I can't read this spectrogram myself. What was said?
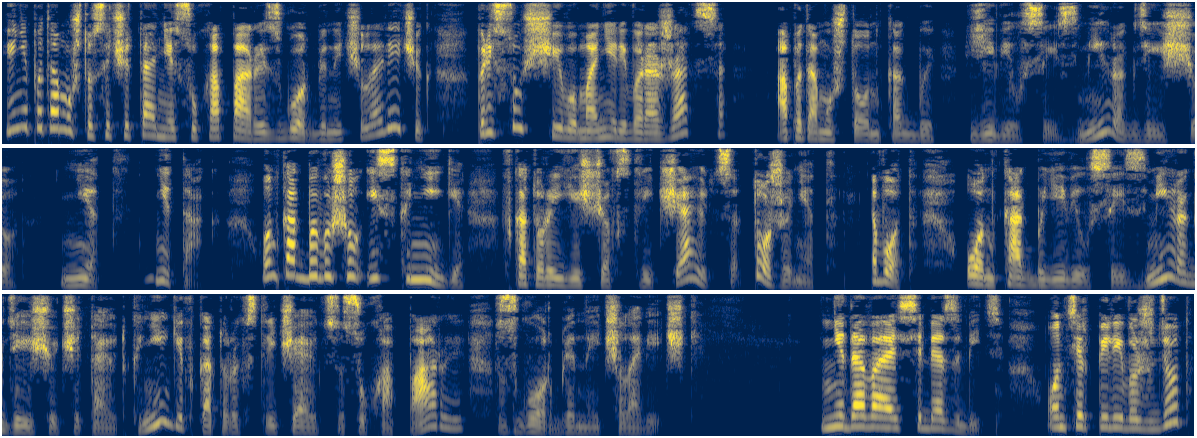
и не потому, что сочетание сухопара и сгорбленный человечек присуще его манере выражаться, а потому что он как бы явился из мира, где еще нет, не так. Он как бы вышел из книги, в которой еще встречаются, тоже нет. Вот, он как бы явился из мира, где еще читают книги, в которых встречаются сухопарые, сгорбленные человечки не давая себя сбить. Он терпеливо ждет,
